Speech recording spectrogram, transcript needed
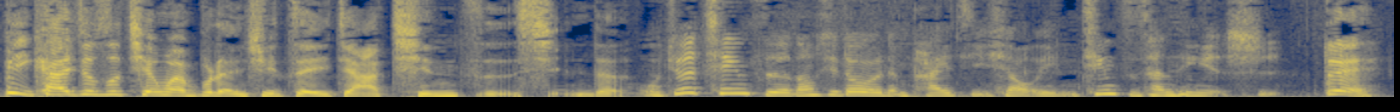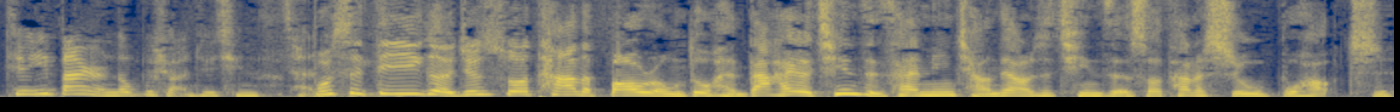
避开，就是千万不能去这一家亲子型的。我觉得亲子的东西都有点排挤效应，亲子餐厅也是。对，其实一般人都不喜欢去亲子餐厅，不是第一个，就是说它的包容度很大。还有亲子餐厅强调的是亲子的时候，它的食物不好吃，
